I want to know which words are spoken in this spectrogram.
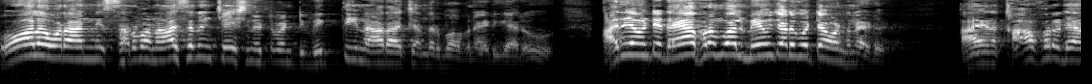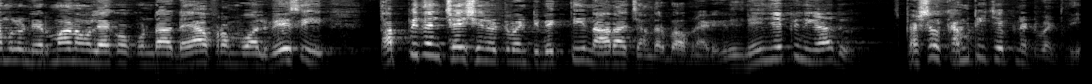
పోలవరాన్ని సర్వనాశనం చేసినటువంటి వ్యక్తి నారా చంద్రబాబు నాయుడు గారు. అదేమంటే డయాఫ్రమ్ వాళ్ళు మేము జరగొట్టామంటున్నాడు ఆయన కాఫర్ డ్యాములు నిర్మాణం లేకోకుండా డయాఫ్రమ్ వాల్ వేసి తప్పిదం చేసినటువంటి వ్యక్తి నారా చంద్రబాబు నాయుడు గారు. ఇది నేను చెప్పింది కాదు. స్పెషల్ కమిటీ చెప్పినటువంటిది.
